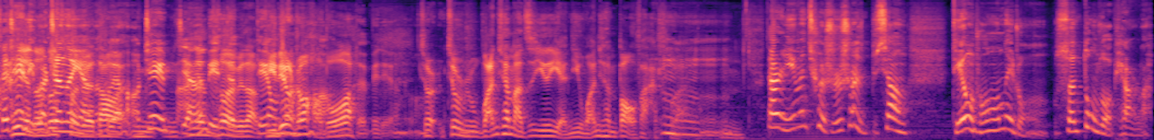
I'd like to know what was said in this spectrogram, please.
在这里边真的演的特别好，这拿演的比特别的比电影谍影重重城好多，对比电影重重。就是就是完全把自己的演技完全爆发出来，嗯嗯嗯但是因为确实是像《谍影重重》那种算动作片了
